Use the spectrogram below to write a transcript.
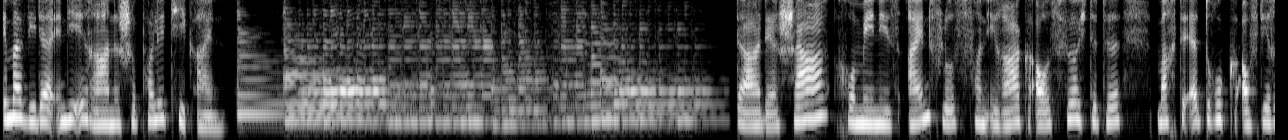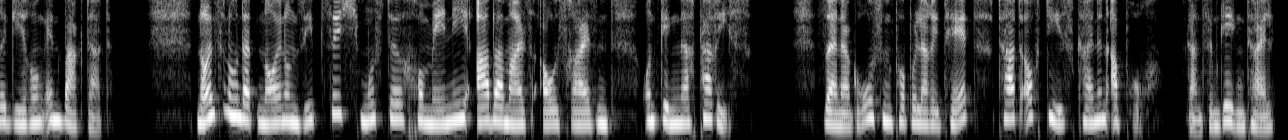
immer wieder in die iranische Politik ein. Da der Schah Khomeinis Einfluss von Irak aus fürchtete, machte er Druck auf die Regierung in Bagdad. 1979 musste Khomeini abermals ausreisen und ging nach Paris. Seiner großen Popularität tat auch dies keinen Abbruch. Ganz im Gegenteil,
